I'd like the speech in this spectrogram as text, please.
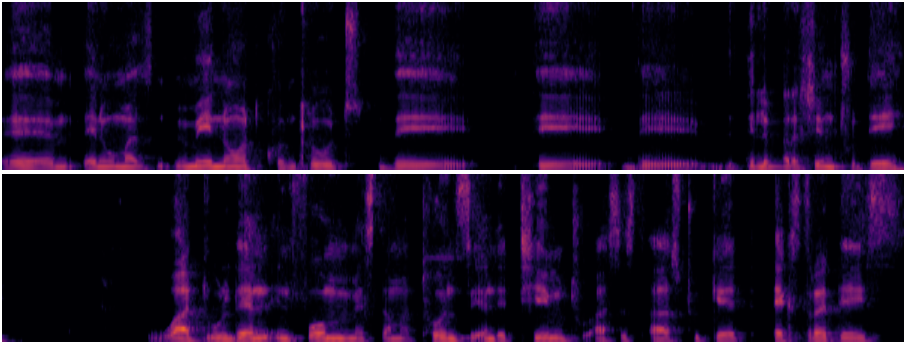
um, and we must we may not conclude the the, the, the deliberation today. What will then inform Mr. Matonsi and the team to assist us to get extra days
